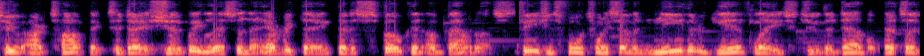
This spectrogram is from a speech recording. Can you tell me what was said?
to our topic today. Should we listen to everything that is spoken about us? Ephesians 4:27, neither give place to the devil. That's a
